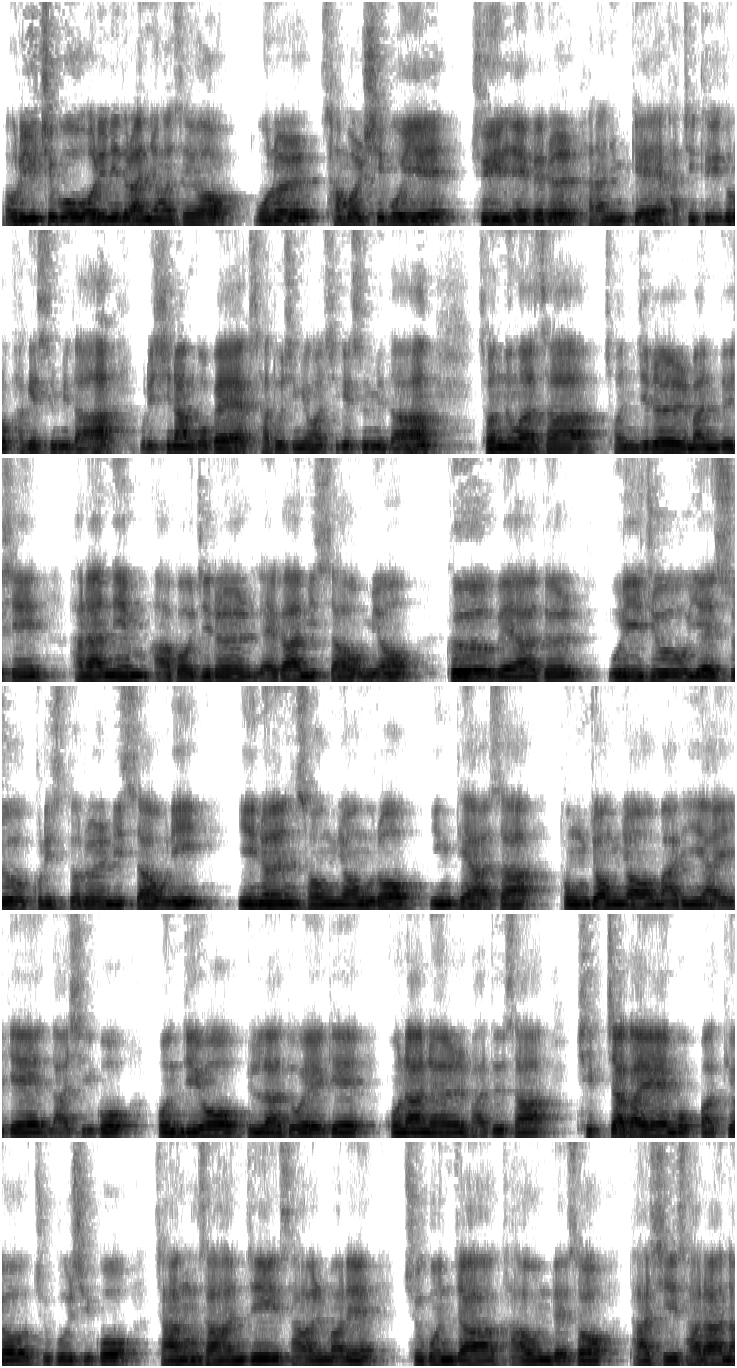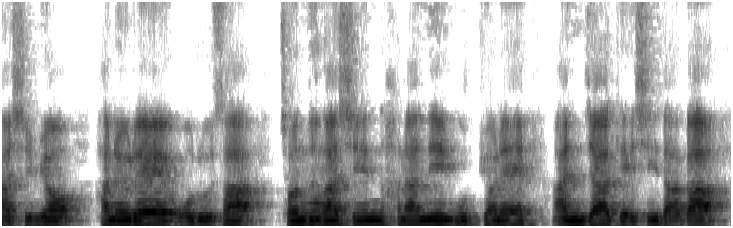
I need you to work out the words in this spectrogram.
우리 유치부 어린이들 안녕하세요. 오늘 3월 15일 주일 예배를 하나님께 같이 드리도록 하겠습니다. 우리 신앙 고백 사도신경 하시겠습니다. 전능하사 천지를 만드신 하나님 아버지를 내가 믿사오며 그 외아들 우리 주 예수 그리스도를 믿사오니 이는 성령으로 잉태하사 동정녀 마리아에게 나시고 본디오 빌라도에게 고난을 받으사 십자가에 못 박혀 죽으시고 장사한 지 사흘 만에 죽은 자 가운데서 다시 살아나시며 하늘에 오르사 전능하신 하나님 우편에 앉아 계시다가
